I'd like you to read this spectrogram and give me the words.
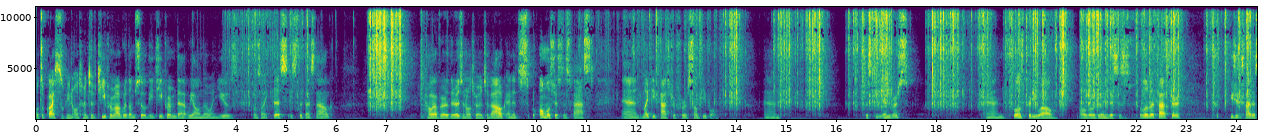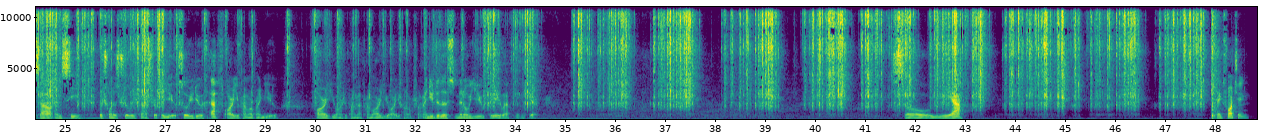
What's up guys, this will be an alternative T-perm algorithm. So the T-perm that we all know and use goes like this. It's the best alg. However, there is an alternative alg and it's almost just as fast and might be faster for some people. And just the inverse and flows pretty well. Although doing this is a little bit faster, you should try this out and see which one is truly faster for you. So you do F, R, U prime, R prime, U. R, U, R, 2 prime, F prime, R, U, R, U prime, F prime. And you do this middle U create left thing here. So, yeah. Thanks for watching.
